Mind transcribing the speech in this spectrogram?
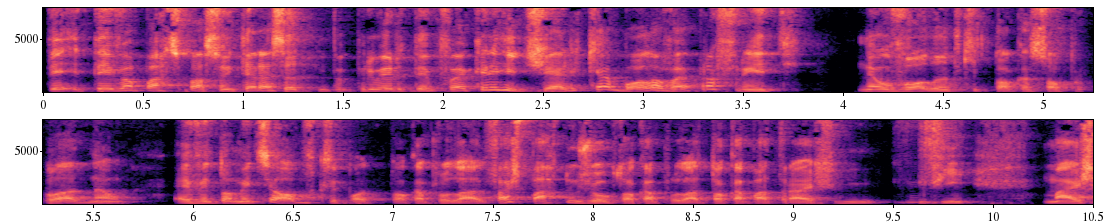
te, teve uma participação interessante no primeiro tempo. Foi aquele Richelli que a bola vai para frente não é o volante que toca só pro lado, não. Eventualmente é óbvio que você pode tocar pro lado. Faz parte do jogo tocar pro lado, tocar para trás, enfim. Mas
